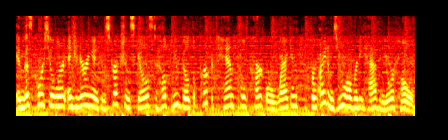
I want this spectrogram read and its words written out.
In this course, you'll learn engineering and construction skills to help you build the perfect hand pulled cart or wagon from items you already have in your home.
